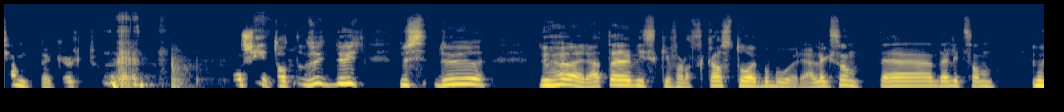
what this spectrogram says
Kjempekult. Du, du, du, du, hører at eh, whiskyflaska står på bordet, liksom. Det, det er litt sånn Nei.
